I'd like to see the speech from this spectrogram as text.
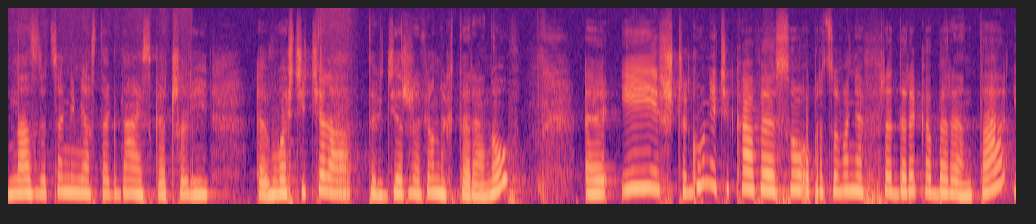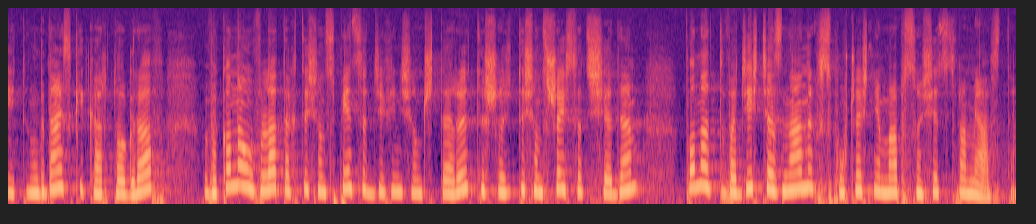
na zlecenie miasta Gdańska, czyli e, właściciela tych dzierżawionych terenów. I szczególnie ciekawe są opracowania Fryderyka Berenta i ten gdański kartograf wykonał w latach 1594-1607 ponad 20 znanych współcześnie map sąsiedztwa miasta.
